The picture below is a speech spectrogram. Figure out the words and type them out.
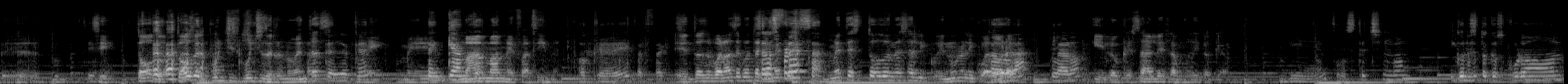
Eh, sí. sí. todo, todo el punchis punchis de los 90 okay, okay. me, me Te encanta. mama, me fascina. Ok, perfecto. Entonces, bueno, haz de cuenta que metes, fresa. metes, todo en, esa en una licuadora. Claro. Y lo que sale es la música que hago. Bien, pues qué chingón. Y con ese toque oscurón.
